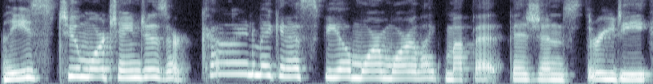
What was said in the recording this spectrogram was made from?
These two more changes are kind kind of making us feel more and more like Muppet Visions 3D,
